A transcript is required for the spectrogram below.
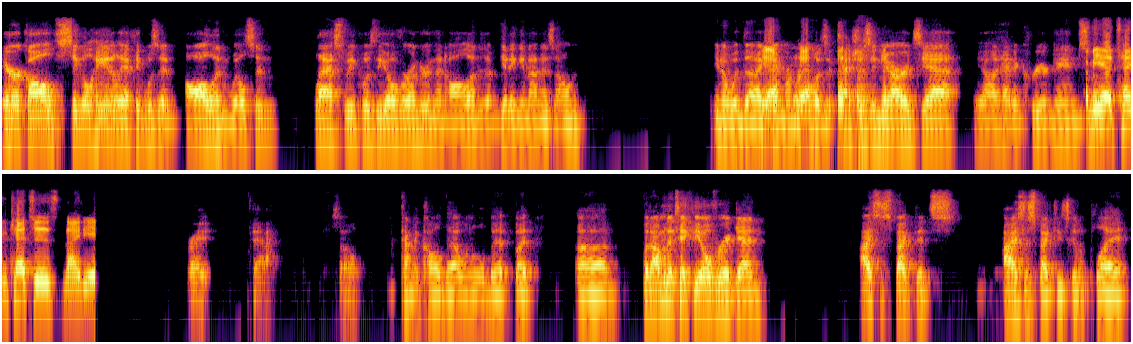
Erick All single handedly. I think was it All and Wilson last week was the over under, and then all ended up getting it on his own. You know, with the I yeah, can't remember yeah. was it catches and yards. Yeah, yeah, I had a career game. So. I mean, he had ten catches, ninety eight. Right. Yeah. So kind of called that one a little bit, but uh, but I'm going to take the over again. I suspect it's. I suspect he's going to play.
